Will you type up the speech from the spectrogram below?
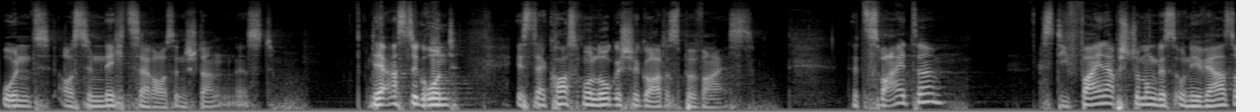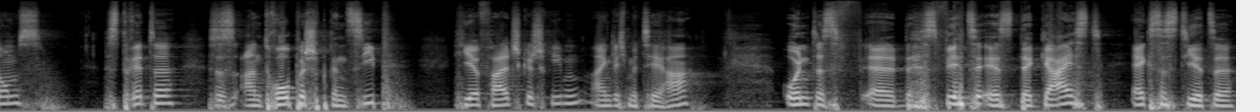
und aus dem Nichts heraus entstanden ist. Der erste Grund ist der kosmologische Gottesbeweis. Der zweite ist die Feinabstimmung des Universums. Das dritte ist das anthropische Prinzip, hier falsch geschrieben, eigentlich mit TH. Und das, äh, das vierte ist, der Geist existierte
